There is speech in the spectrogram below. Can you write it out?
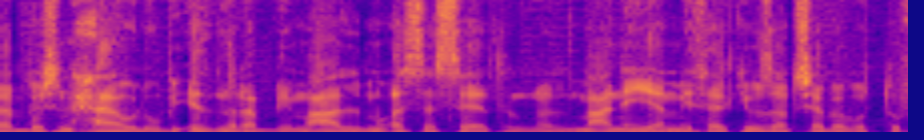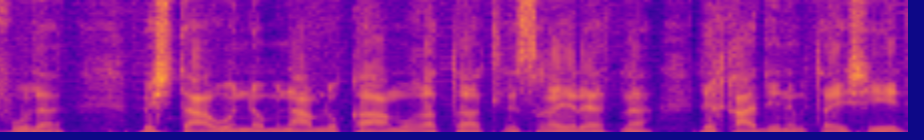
باش نحاولوا بإذن ربي مع المؤسسات المعنيه مثل كي وزارة الشباب والطفولة باش تعاوننا ونعملوا قاعة مغطاة لصغيراتنا اللي قاعدين مطيشين.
